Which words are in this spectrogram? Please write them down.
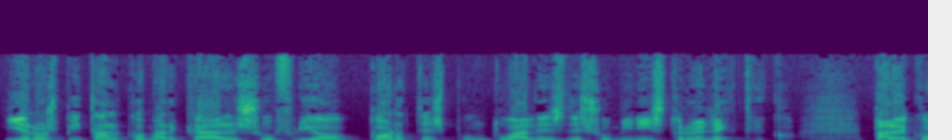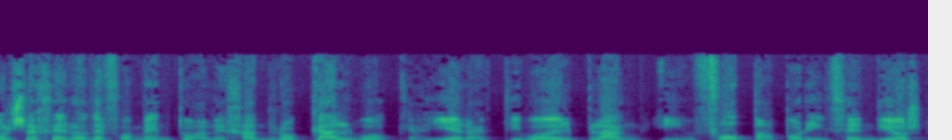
y el hospital comarcal sufrió cortes puntuales de suministro eléctrico. Para el consejero de Fomento, Alejandro Calvo, que ayer activó el plan Infopa por incendios,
